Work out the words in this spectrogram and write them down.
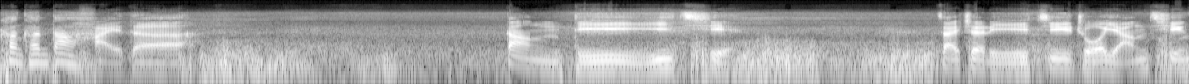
看看大海的荡涤一切。在这里积浊扬清，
